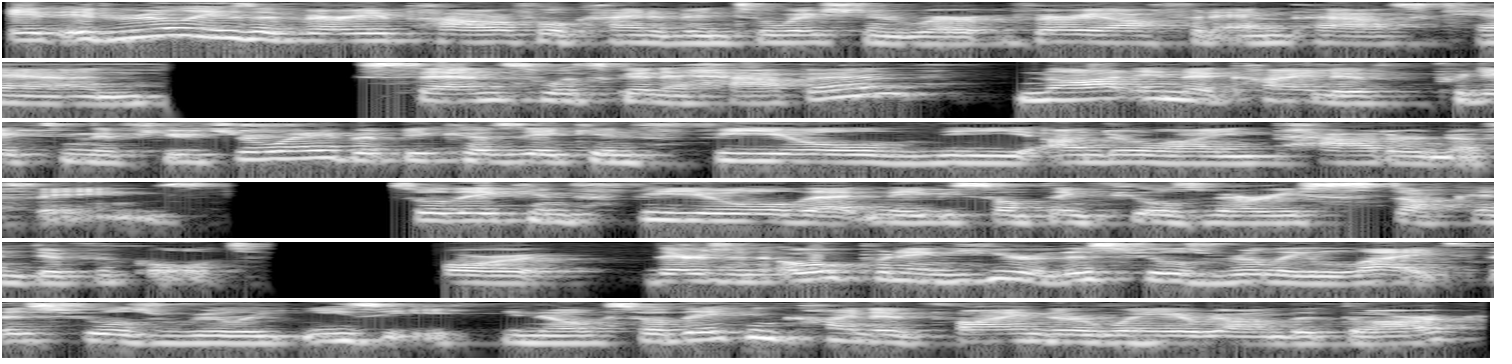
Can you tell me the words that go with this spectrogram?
It, it really is a very powerful kind of intuition where very often empaths can sense what's going to happen, not in a kind of predicting the future way, but because they can feel the underlying pattern of things. So they can feel that maybe something feels very stuck and difficult or there's an opening here. This feels really light. This feels really easy, you know, so they can kind of find their way around the dark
